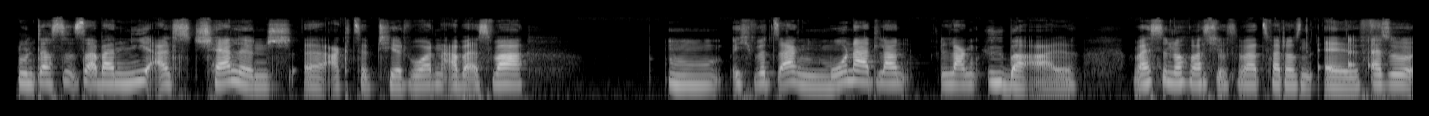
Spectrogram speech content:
Und das ist aber nie als Challenge äh, akzeptiert worden. Aber es war, ich würde sagen, einen Monat lang lang überall. Weißt du noch, was das war? 2011. Also,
